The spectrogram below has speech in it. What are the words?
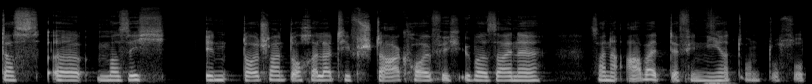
dass äh, man sich in Deutschland doch relativ stark häufig über seine, seine Arbeit definiert und das so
